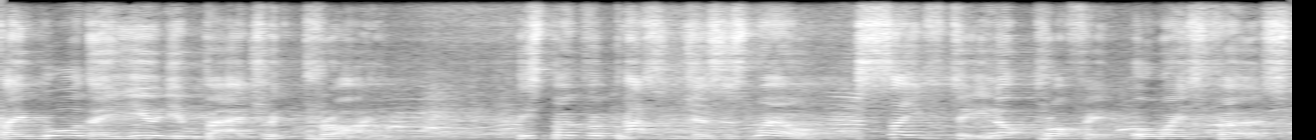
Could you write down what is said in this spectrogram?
They wore their union badge with pride. He spoke for passengers as well. Safety, not profit, always first.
